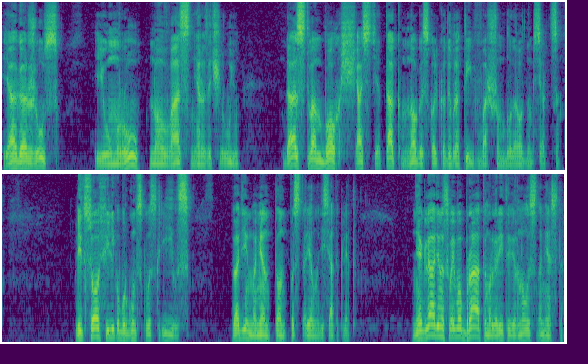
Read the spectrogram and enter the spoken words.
Я горжусь и умру но вас не разочарую. Даст вам Бог счастья так много, сколько доброты в вашем благородном сердце. Лицо Филиппа Бургундского скривилось. В один момент он постарел на десяток лет. Не глядя на своего брата, Маргарита вернулась на место.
